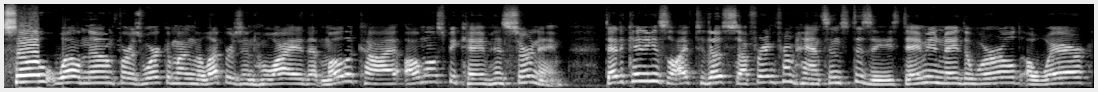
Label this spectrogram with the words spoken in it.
so well known for his work among the lepers in Hawaii that Molokai almost became his surname. Dedicating his life to those suffering from Hansen's disease, Damien made the world aware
